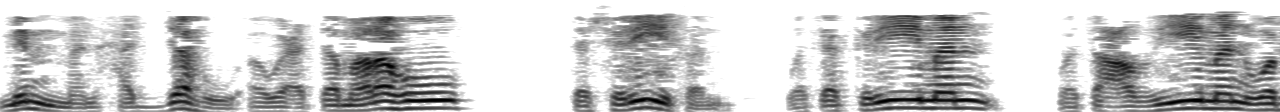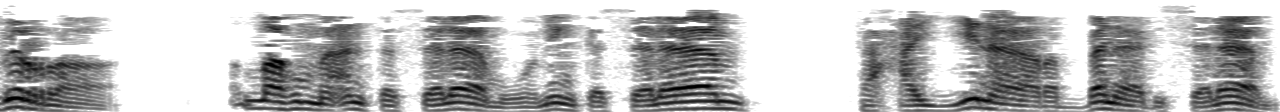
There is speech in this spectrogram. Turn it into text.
ممن حجه أو اعتمره تشريفا وتكريما وتعظيما وبرا. اللهم أنت السلام ومنك السلام فحينا ربنا بالسلام.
